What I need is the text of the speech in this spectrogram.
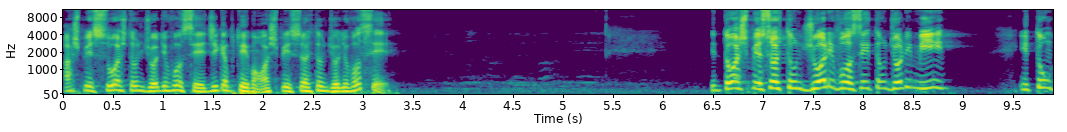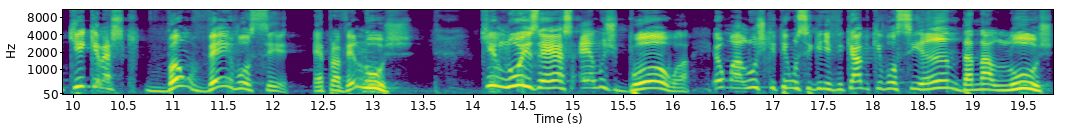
as pessoas estão de olho em você. Diga para o teu irmão, as pessoas estão de olho em você. Então as pessoas estão de olho em você e estão de olho em mim. Então o que, que elas vão ver em você? é para ver luz. Que luz é essa? É luz boa, é uma luz que tem um significado que você anda na luz.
